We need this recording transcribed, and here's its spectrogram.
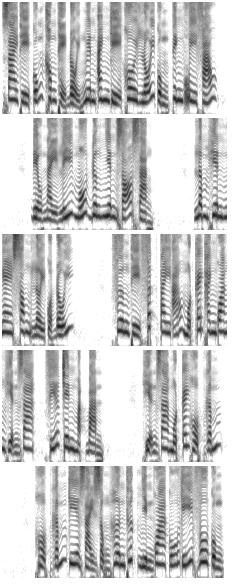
Giai thì cũng không thể đổi nguyên anh kỳ khôi lỗi cùng tinh uy pháo. Điều này Lý mố đương nhiên rõ ràng. Lâm Hiên nghe xong lời của đối. Phương thì phất tay áo một cái thanh quang hiện ra phía trên mặt bàn. Hiện ra một cái hộp gấm. Hộp gấm kia dài rộng hơn thước nhìn qua cũ kỹ vô cùng,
